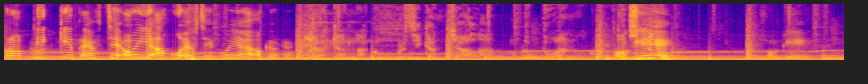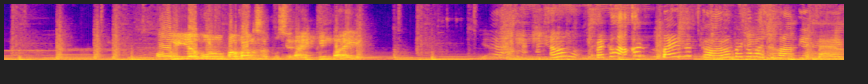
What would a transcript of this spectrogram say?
Crop dikit FC. Oh iya aku FC ku ya. Oke oke oke. Biarkan aku membersihkan jalan untuk tuanku. Oke. Oke. Oh iya, gue lupa bangsat mesti naikin tai. Emang mereka akan banget kok. Emang mereka masih merhatiin baik.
